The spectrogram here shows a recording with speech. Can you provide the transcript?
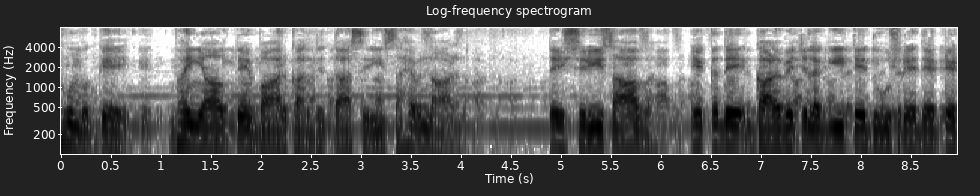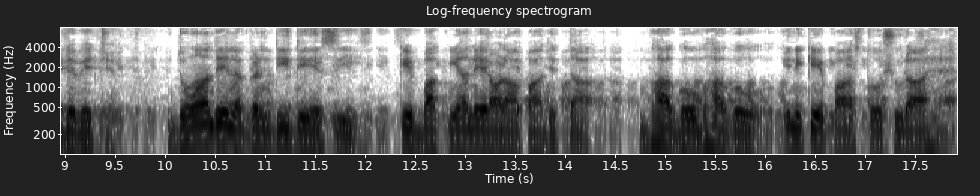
ਘੁੰਮ ਕੇ ਭਈਆਂ ਉੱਤੇ ਵਾਰ ਕਰ ਦਿੱਤਾ ਸ੍ਰੀ ਸਾਹਿਬ ਨਾਲ। ਤੇ ਸ਼੍ਰੀ ਸਾਹਿਬ ਇੱਕ ਦੇ ਗਲ ਵਿੱਚ ਲੱਗੀ ਤੇ ਦੂਸਰੇ ਦੇ ਢਿੱਡ ਵਿੱਚ। ਦੋਵਾਂ ਦੇ ਲੱਗਣ ਦੀ ਦੇਰ ਸੀ ਕਿ ਬਾਕੀਆਂ ਨੇ ਰੌਲਾ ਪਾ ਦਿੱਤਾ। ਭਾਗੋ ਭਾਗੋ ਇਨਕੇ ਪਾਸ ਤੋਂ ਸ਼ੁਰਾ ਹੈ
